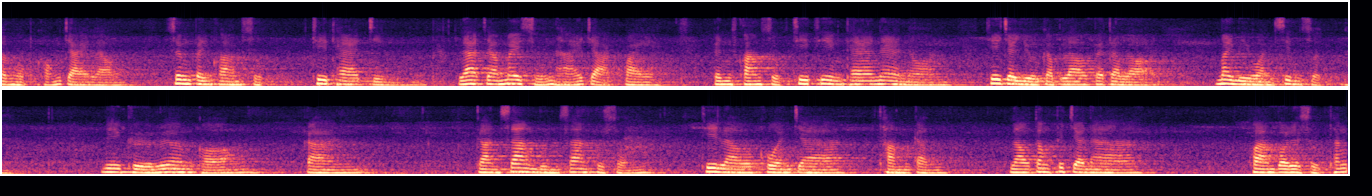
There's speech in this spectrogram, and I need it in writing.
สงบของใจเรา ซึ่งเป็นความสุขที่แท้จริง และจะไม่สูญหายจากไป เป็นความสุขที่เที่ยงแท้แน่นอน ที่จะอยู่กับเราไปตลอด ไม่มีวันสิ้นสุด นี่คือเรื่องของการการสร้างบุญสร้างกุศล ที่เราควรจะทำกัน เราต้องพิจารณาความบริสุทธิ์ทั้ง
